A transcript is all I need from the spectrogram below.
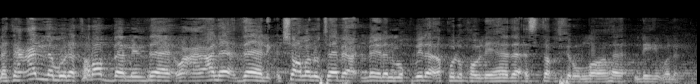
نتعلم ونتربى من ذلك وعلى ذلك. إن شاء الله نتابع الليلة المقبلة. أقول قولي هذا أستغفر الله لي ولكم.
